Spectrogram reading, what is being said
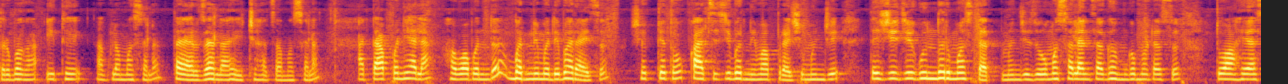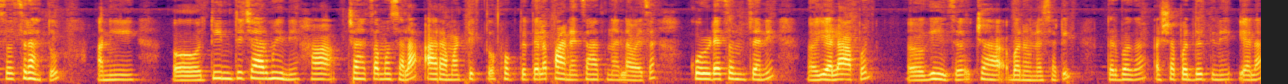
तर बघा इथे आपला मसाला तयार झाला आहे चहाचा मसाला. आता आपण याला हवाबंद बरणीमध्ये भरायचं. शक्यतो काचेची बरणी वापरायची म्हणजे त्याचे जे गुणधर्म असतात म्हणजे जो मसाल्यांचा घमघमट असतो तो आहे असंच राहतो. आणि तीन ते चार महिने हा चहाचा मसाला आरामात टिकतो. फक्त त्याला पाण्याचा हात नाही लावायचा. कोरड्या चमच्याने याला आपण घ्यायचं चहा बनवण्यासाठी. तर बघा अशा पद्धतीने याला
